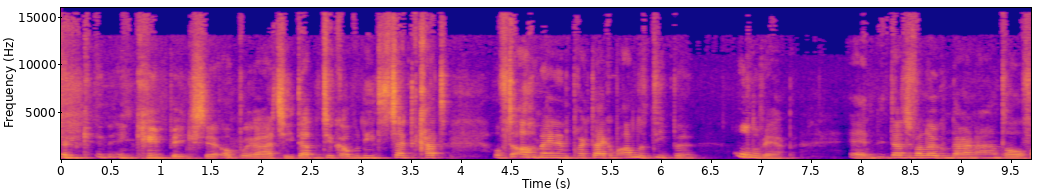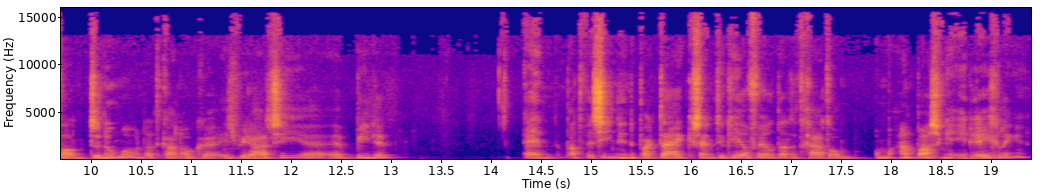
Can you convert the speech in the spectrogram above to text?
een, een inkrimpingsoperatie. Dat natuurlijk allemaal niet. Het, zijn, gaat over het algemeen in de praktijk om ander type onderwerpen. En dat is wel leuk om daar een aantal van te noemen, want dat kan ook uh, inspiratie uh, bieden. En wat we zien in de praktijk zijn natuurlijk heel veel dat het gaat om, om aanpassingen in regelingen.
